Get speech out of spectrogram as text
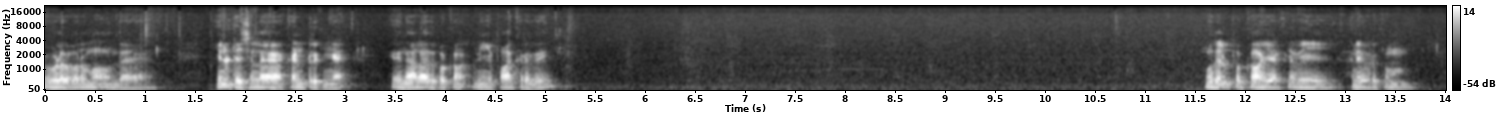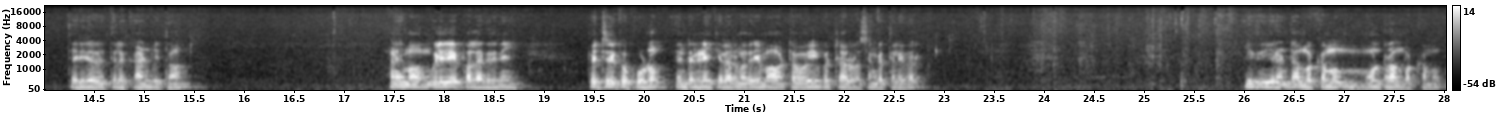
இவ்வளோ தூரமும் அந்த இன்விடேஷனில் கண்டுருக்குங்க. இது நாலாவது பக்கம் நீங்கள் பார்க்குறது முதல் பக்கம் ஏற்கனவே அனைவருக்கும் தெரிகிற விதத்தில் காண்பித்தோம். அநேகமாக உங்களிலே பலர் இதனை பெற்றிருக்கக்கூடும் என்று நினைக்கிறார் மதுரை மாவட்ட ஓய்வு பெற்றாளர் சங்கத் தலைவர். இது இரண்டாம் பக்கமும் மூன்றாம் பக்கமும்.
